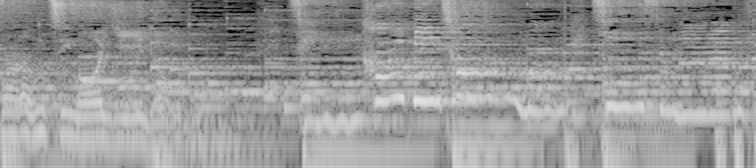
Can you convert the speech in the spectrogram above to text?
相知爱意浓。情海变苍茫，痴心如冷风。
